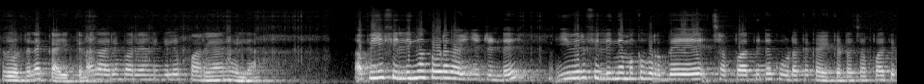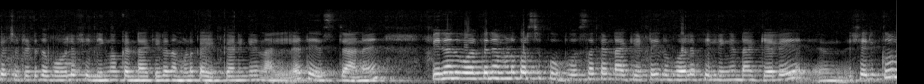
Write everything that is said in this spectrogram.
അതുപോലെ തന്നെ കഴിക്കണ കാര്യം പറയുകയാണെങ്കിൽ പറയാനുമില്ല അപ്പോൾ ഈ ഫില്ലിംഗ് ഒക്കെ ഇവിടെ കഴിഞ്ഞിട്ടുണ്ട്. ഈ ഒരു ഫില്ലിംഗ് നമുക്ക് വെറുതെ ചപ്പാത്തിന്റെ കൂടെ ഒക്കെ കഴിക്കട്ടോ. ചപ്പാത്തിയൊക്കെ ചുട്ടിട്ട് ഇതുപോലെ ഫില്ലിംഗ് ഒക്കെ ഉണ്ടാക്കിയിട്ട് നമ്മൾ കഴിക്കുകയാണെങ്കിൽ നല്ല ടേസ്റ്റാണ് പിന്നെ അതുപോലെ തന്നെ നമ്മൾ കുറച്ച് കുബൂസൊക്കെ ഉണ്ടാക്കിയിട്ട് ഇതുപോലെ ഫില്ലിംഗ് ഉണ്ടാക്കിയാൽ ശരിക്കും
